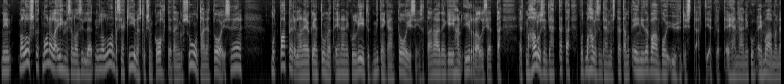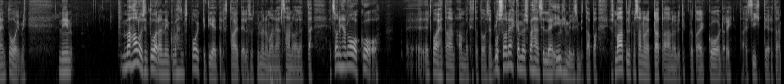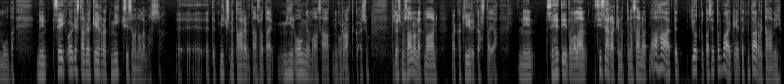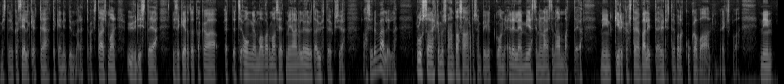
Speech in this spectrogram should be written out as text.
Niin mä uskon, että monella ihmisellä on silleen, että niillä on luontaisia kiinnostuksen kohteita niin kuin suuntaan ja toiseen – mutta paperilla ne ei oikein tunne, että ei nämä niinku liity mitenkään toisiinsa. Tai nämä on jotenkin ihan irrallisia, että, että mä halusin tehdä tätä, mutta mä halusin tehdä myös tätä, mutta ei niitä vaan voi yhdistää, tiedätkö, että eihän nämä, niinku, ei maailma näin toimi. Niin mä haluaisin tuoda niinku vähän semmoista poikkitieteellistä taiteellisuutta nimenomaan näillä sanoilla, että, että se on ihan ok, että vaihdetaan ammatista toiseen. Plus se on ehkä myös vähän silleen inhimillisempi tapa. Jos mä ajattelen, että mä sanon, että data-analytikko tai koodari tai sihteeri tai muuta, niin se ei oikeastaan vielä kerro, että miksi se on olemassa että et, et miksi me tarvitaan sua tai mihin ongelmaan sä oot niinku ratkaisu. Mutta jos mä sanon, että mä oon vaikka kirkastaja, niin se heti tavallaan sisäänrakennettuna sanoo, että ahaa, että, että jotkut asiat on vaikeita, että me tarvitaan ihmistä, joka selkeyttää ja tekee niitä ymmärrettäväksi. Tai jos mä oon yhdistäjä, niin se kertoo, että, että, että se ongelma on varmaan se, että me ei aina löydetä yhteyksiä asioiden välillä. Plus se on ehkä myös vähän tasa-arvoisempi, kun on edelleen miesten ja naisten ammatteja, niin kirkasta ja välittäjä yhdistäjä voi olla kuka vaan, eikö vaan? Niin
